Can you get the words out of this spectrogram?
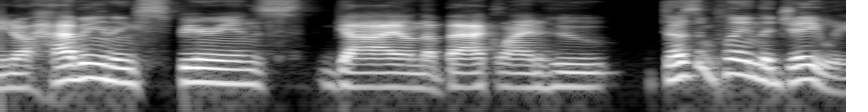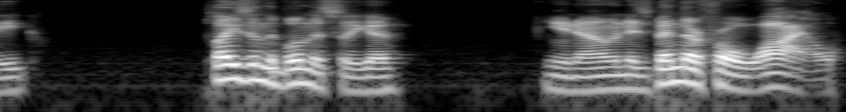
you know having an experienced guy on the back line who doesn't play in the J League, plays in the Bundesliga, you know, and has been there for a while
